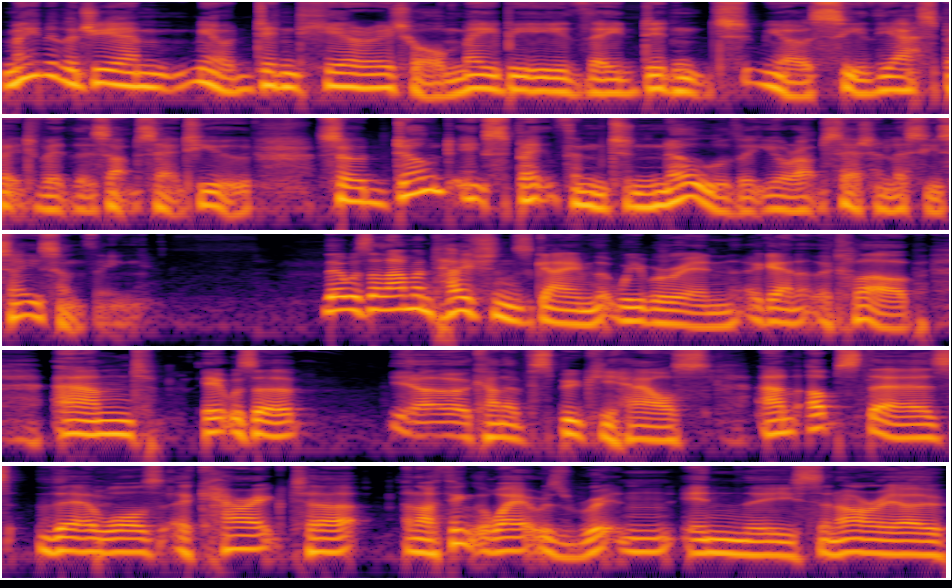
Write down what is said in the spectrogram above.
maybe the GM, you know, didn't hear it, or maybe they didn't, you know, see the aspect of it that's upset you. So don't expect them to know that you're upset unless you say something. There was a Lamentations game that we were in again at the club, and it was a you know a kind of spooky house. And upstairs there was a character, and I think the way it was written in the scenario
